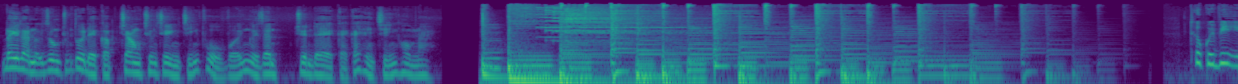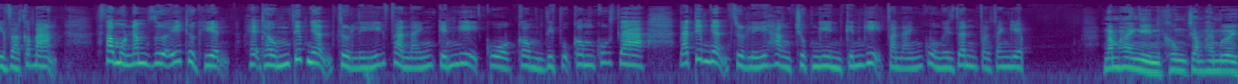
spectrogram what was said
Đây là nội dung chúng tôi đề cập trong chương trình Chính phủ với người dân chuyên đề cải cách hành chính hôm nay. Thưa quý vị và các bạn, sau một năm rưỡi thực hiện, hệ thống tiếp nhận xử lý phản ánh kiến nghị của Cổng Dịch vụ Công Quốc gia đã tiếp nhận xử lý hàng chục nghìn kiến nghị phản ánh của người dân và doanh nghiệp. Năm 2020,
